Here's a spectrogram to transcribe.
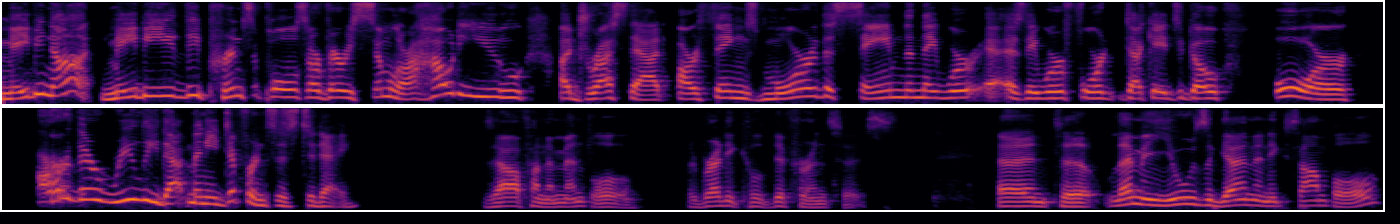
maybe not, maybe the principles are very similar. How do you address that? Are things more the same than they were as they were four decades ago? Or are there really that many differences today? There are fundamental, radical differences. And uh, let me use again an example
